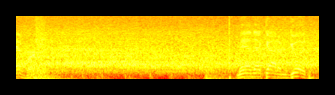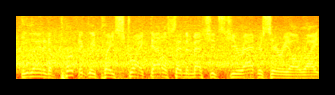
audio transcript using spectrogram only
ever. Man, that got him good. He landed a perfectly placed strike. That'll send a message to your adversary, all right.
